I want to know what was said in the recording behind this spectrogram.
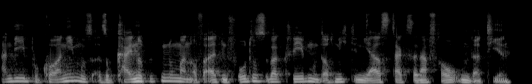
Andy Pokorny muss also keine Rückennummern auf alten Fotos überkleben und auch nicht den Jahrestag seiner Frau umdatieren.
